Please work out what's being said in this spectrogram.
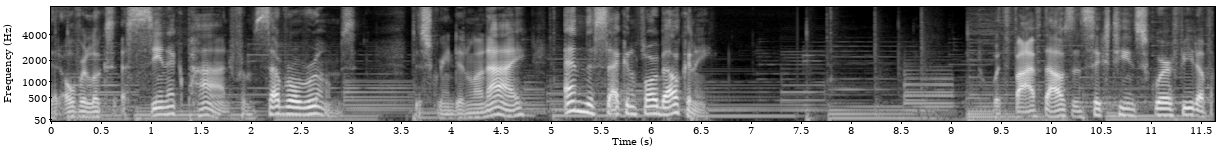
that overlooks a scenic pond from several rooms, the screened-in lanai, and the second floor balcony. With 5,016 square feet of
